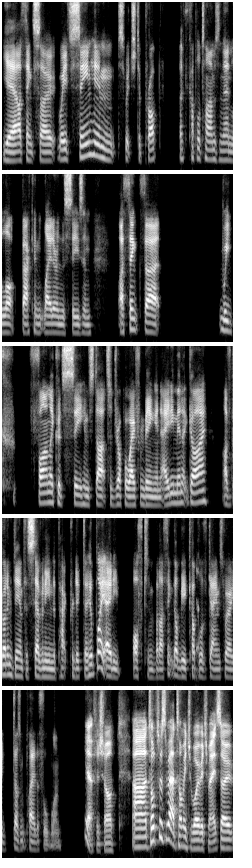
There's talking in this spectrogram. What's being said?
Yeah, I think so. We've seen him switch to prop a couple of times and then lock back in later in the season. I think that we finally could see him start to drop away from being an 80 minute guy. I've got him down for 70 in the pack predictor. He'll play 80 often, but I think there'll be a couple yeah. of games where he doesn't play the full one. Yeah, for sure. Uh, talk to us about Tommy Trbojevic, mate. So,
